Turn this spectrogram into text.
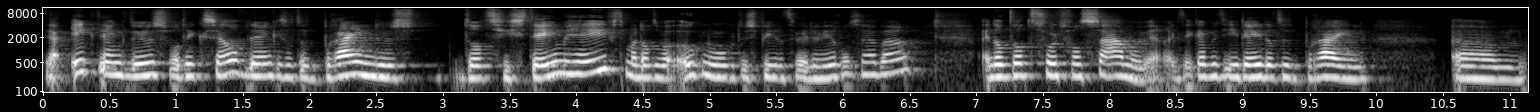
Ja, ik denk dus, wat ik zelf denk, is dat het brein dus dat systeem heeft, maar dat we ook nog de spirituele wereld hebben. En dat dat soort van samenwerkt. Ik heb het idee dat het brein um,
